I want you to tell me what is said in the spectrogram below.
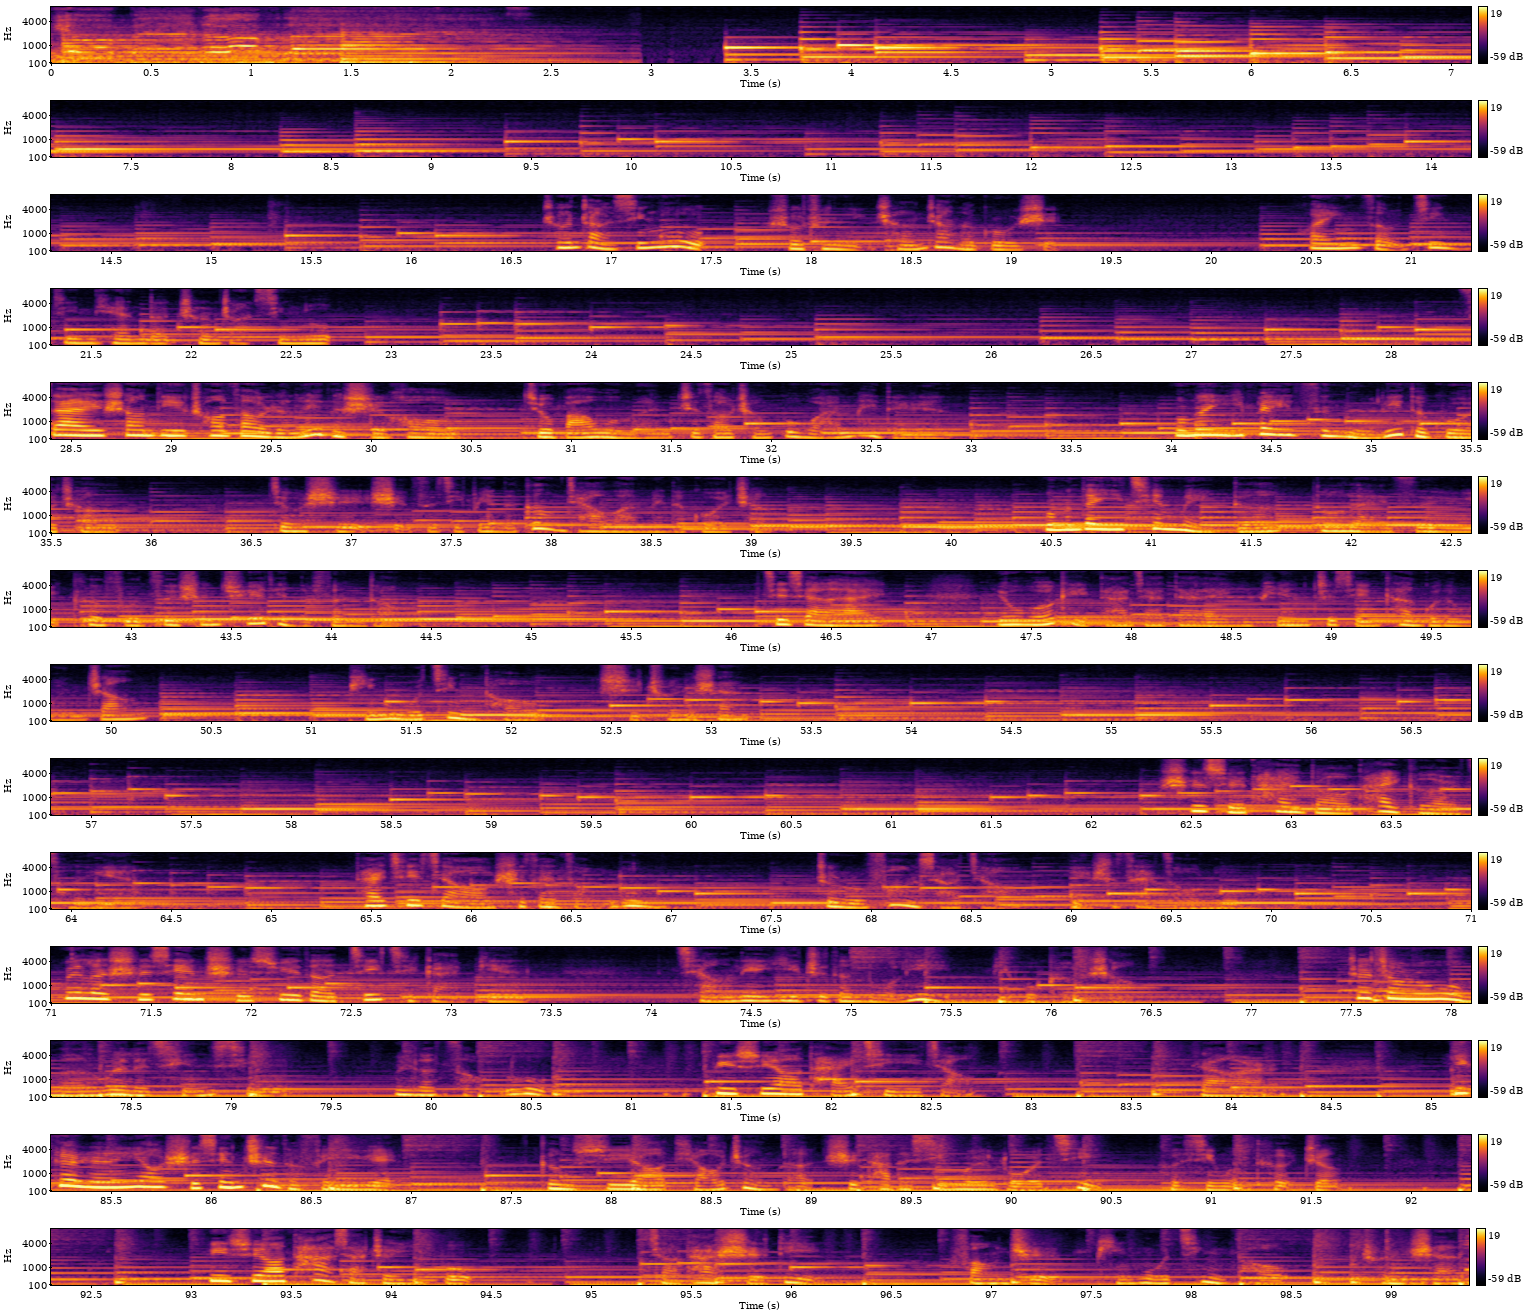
成长心路，说出你成长的故事。欢迎走进今天的成长心路。在上帝创造人类的时候，就把我们制造成不完美的人。我们一辈子努力的过程，就是使自己变得更加完美的过程。我们的一切美德都来自于克服自身缺点的奋斗。接下来，由我给大家带来一篇之前看过的文章，《平无尽头是春山》。诗学泰斗泰戈尔曾言：“抬起脚是在走路，正如放下脚也是在走路。”为了实现持续的积极改变。强烈意志的努力必不可少。这正如我们为了前行，为了走路，必须要抬起一脚。然而，一个人要实现质的飞跃，更需要调整的是他的行为逻辑和行为特征。必须要踏下这一步，脚踏实地，方知平无尽头春山。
